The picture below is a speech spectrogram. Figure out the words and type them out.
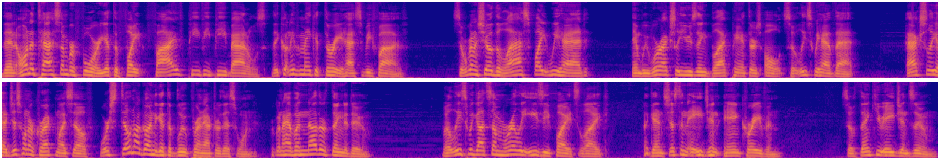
Then on to task number 4, you have to fight 5 PvP battles. They couldn't even make it 3, it has to be 5. So we're going to show the last fight we had, and we were actually using Black Panther's ult, so at least we have that. Actually, I just want to correct myself. We're still not going to get the blueprint after this one. we're going to have another thing to do. But at least we got some really easy fights, like against just an agent and Kraven. So thank you, Agent Zoom.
